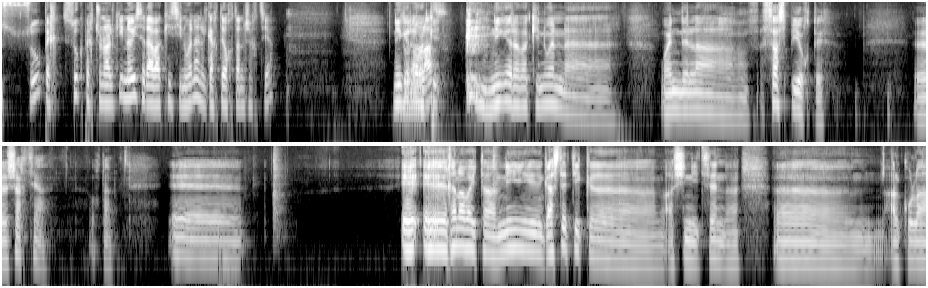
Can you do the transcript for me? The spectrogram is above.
zu, per, zuk pertsonalki noiz erabaki zinuen elkarte hortan sartzea? Nik erabaki, nik erabaki nuen uh, oen dela zazpi urte, uh, sartzea, hortan. Uh, e, e, gana baita, ni gaztetik uh, asinitzen uh, alkola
